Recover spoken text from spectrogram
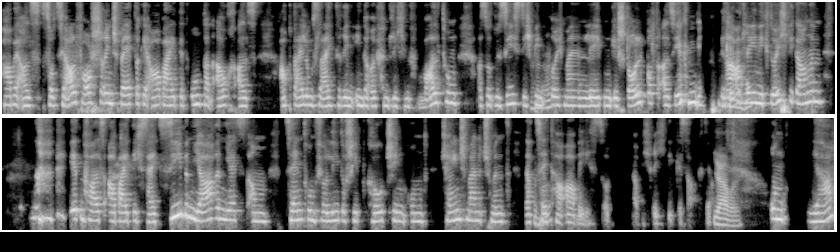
habe als Sozialforscherin später gearbeitet und dann auch als Abteilungsleiterin in der öffentlichen Verwaltung. Also du siehst, ich bin mhm. durch mein Leben gestolpert, als irgendwie geradlinig durchgegangen. Jedenfalls arbeite ich seit sieben Jahren jetzt am Zentrum für Leadership Coaching und Change Management der mhm. ZHAW. So habe ich richtig gesagt. Ja. Jawohl. Und ja,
